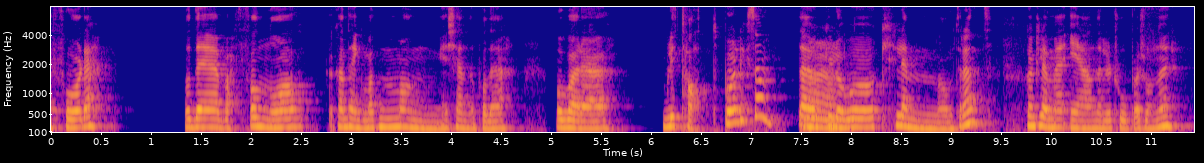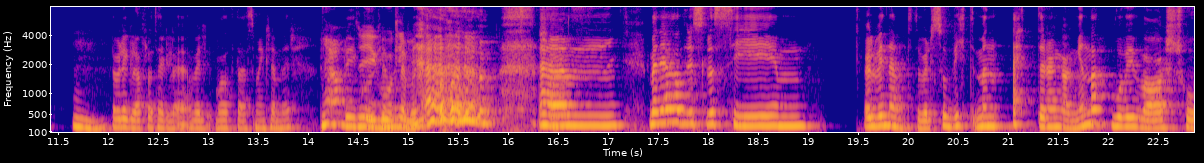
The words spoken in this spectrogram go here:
jeg får det. Og det er i hvert fall nå Jeg kan tenke meg at mange kjenner på det. Å bare bli tatt på, liksom. Det er jo Ja, ja. ikke lov å klemme omtrent. Du kan klemme én eller to personer. Mm. Jeg er veldig glad for at jeg valgte deg som en klemmer. Ja, Du gir gode klemmer. Um, men jeg hadde lyst til å si Eller vi nevnte det vel så vidt, men etter den gangen da, hvor vi var så,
